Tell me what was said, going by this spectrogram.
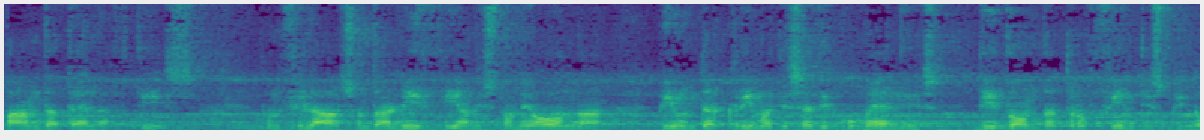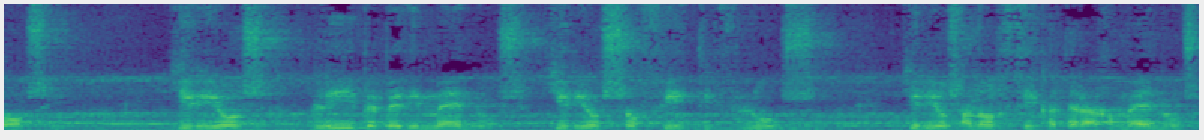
πάντα τα εν αυτής, τον φυλάσσοντα αλήθειαν εις τον αιώνα, ποιούντα κρίμα της αδικουμένης, διδόντα τροφήν της πεινώση. Κύριος λύει πεπαιδημένους, Κύριος σοφή τυφλούς, Κύριος ανορθή κατεραγμένους,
